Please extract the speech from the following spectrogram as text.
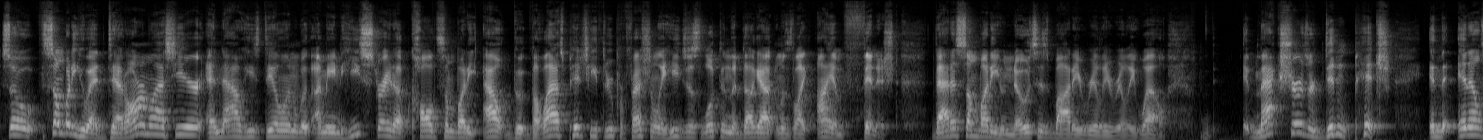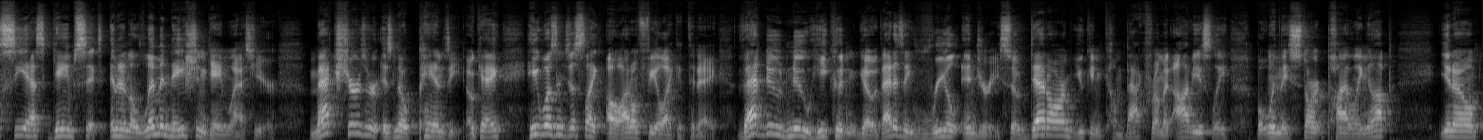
So somebody who had dead arm last year and now he's dealing with, I mean, he straight up called somebody out. The, the last pitch he threw professionally, he just looked in the dugout and was like, I am finished. That is somebody who knows his body really, really well. Max Scherzer didn't pitch in the NLCS Game 6 in an elimination game last year. Max Scherzer is no pansy, okay? He wasn't just like, oh, I don't feel like it today. That dude knew he couldn't go. That is a real injury. So, dead arm, you can come back from it, obviously, but when they start piling up, you know,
